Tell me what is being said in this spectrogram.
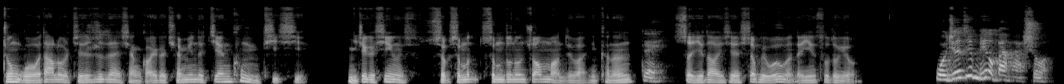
中国大陆其实是在想搞一个全民的监控体系。你这个信用什什么什么都能装嘛，对吧？你可能对涉及到一些社会维稳的因素都有。我觉得这没有办法说，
